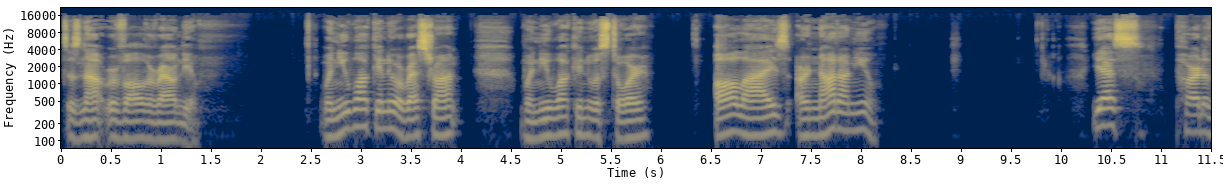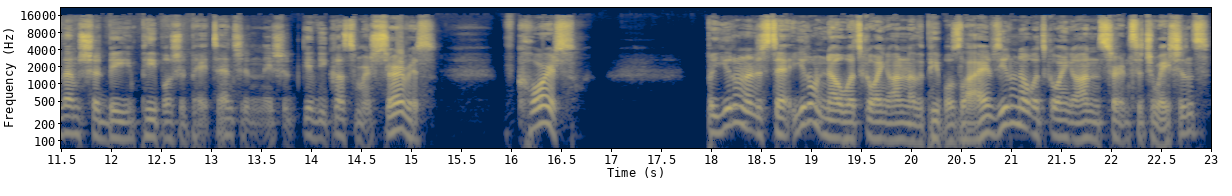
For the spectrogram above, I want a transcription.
does not revolve around you. When you walk into a restaurant, when you walk into a store, all eyes are not on you. Yes, part of them should be people should pay attention. They should give you customer service. Of course. But you don't understand. You don't know what's going on in other people's lives. You don't know what's going on in certain situations.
